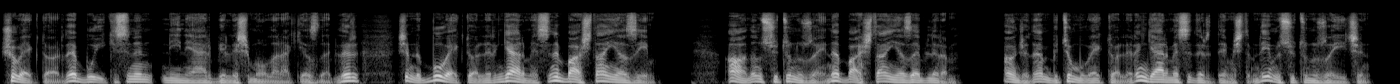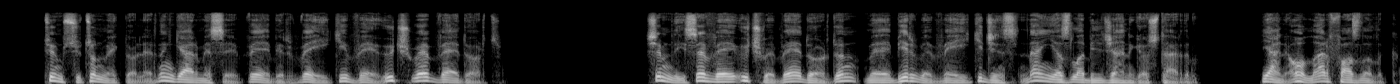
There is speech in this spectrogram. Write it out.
Şu vektör de bu ikisinin lineer birleşimi olarak yazılabilir. Şimdi bu vektörlerin germesini baştan yazayım. a'nın sütun uzayını baştan yazabilirim. Önceden bütün bu vektörlerin germesidir demiştim değil mi sütun uzayı için? Tüm sütun vektörlerinin germesi v1, v2, v3 ve v4. Şimdi ise v3 ve v4'ün v1 ve v2 cinsinden yazılabileceğini gösterdim. Yani onlar fazlalık.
